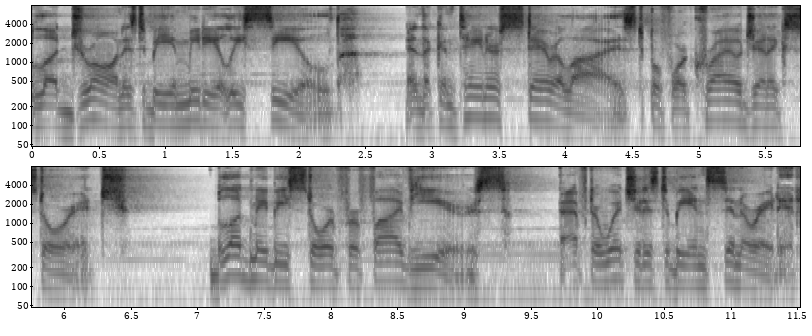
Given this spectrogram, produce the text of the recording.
Blood drawn is to be immediately sealed, and the container sterilized before cryogenic storage. Blood may be stored for five years, after which it is to be incinerated.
